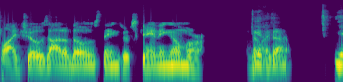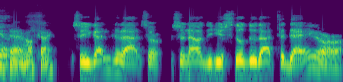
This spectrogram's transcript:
slideshows out of those things or scanning them or something yeah. like that. Yeah. Yeah. Okay. So you got into that. So so now do you still do that today or?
